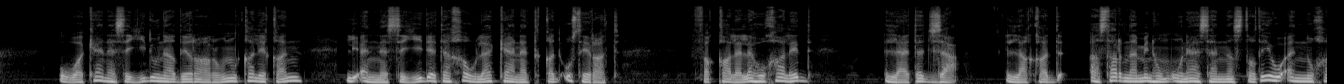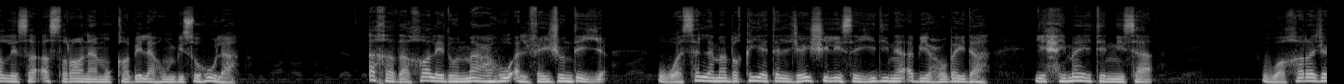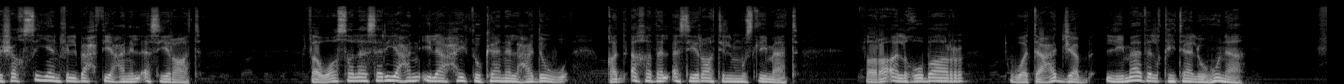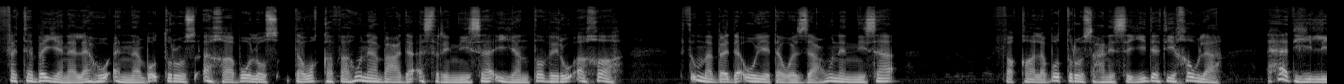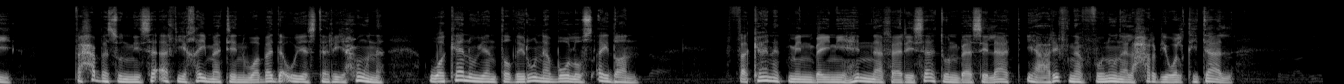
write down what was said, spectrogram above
وكان سيدنا ضرار قلقا لأن السيدة خولة كانت قد أسرت. فقال له خالد لا تجزع لقد أصرنا منهم أناسا نستطيع أن نخلص أسرانا مقابلهم بسهولة. أخذ خالد معه ألفي جندي وسلم بقية الجيش لسيدنا أبي عبيدة لحماية النساء وخرج شخصيا في البحث عن الأسيرات فوصل سريعا إلى حيث كان العدو قد أخذ الأسيرات المسلمات فرأى الغبار وتعجب لماذا القتال هنا؟ فتبين له أن بطرس أخا بولس توقف هنا بعد أسر النساء ينتظر أخاه ثم بدأوا يتوزعون النساء فقال بطرس عن السيدة خوله هذه لي. فحبسوا النساء في خيمة وبدأوا يستريحون وكانوا ينتظرون بولس أيضا. فكانت من بينهن فارسات باسلات يعرفن فنون الحرب والقتال.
